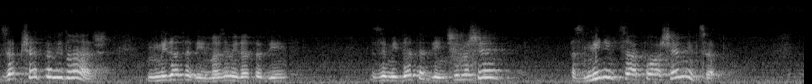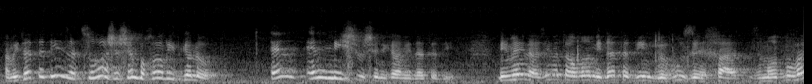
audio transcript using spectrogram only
זה הפשט במדרש. מידת הדין, מה זה מידת הדין? זה מידת הדין של השם. אז מי נמצא פה? השם נמצא פה. המידת הדין זה הצורה שהשם בוחר להתגלות. אין, אין מישהו שנקרא מידת הדין. ממילא, אז אם אתה אומר מידת הדין והוא זה אחד, זה מאוד מובן.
